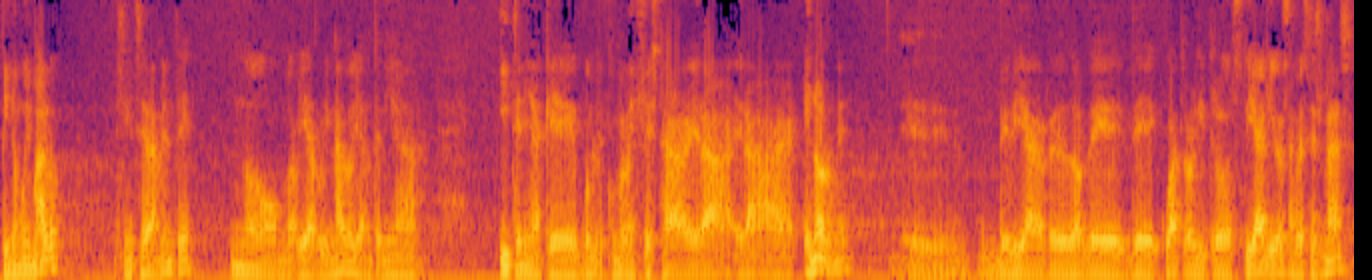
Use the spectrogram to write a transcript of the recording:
vino muy malo, sinceramente, no me había arruinado, ya no tenía y tenía que, bueno, como la ingesta era, era enorme, eh, bebía alrededor de, de 4 litros diarios, a veces más,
